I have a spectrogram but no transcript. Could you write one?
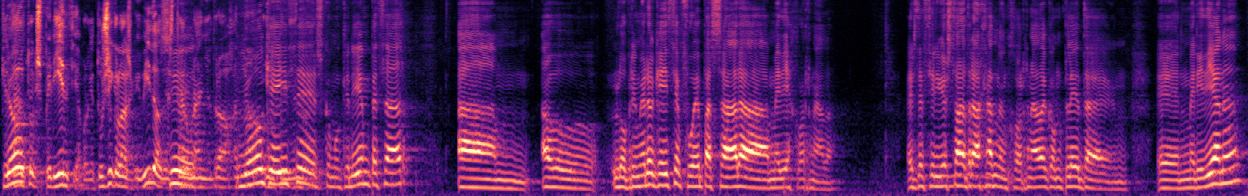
¿Qué Yo- tal tu experiencia? Porque tú sí que lo has vivido de Sí, estar un año trabajando. Yo lo que hice es, como quería empezar, a- lo primero que hice fue pasar a media jornada. Es decir, yo estaba trabajando en jornada completa en, en Meridiana.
